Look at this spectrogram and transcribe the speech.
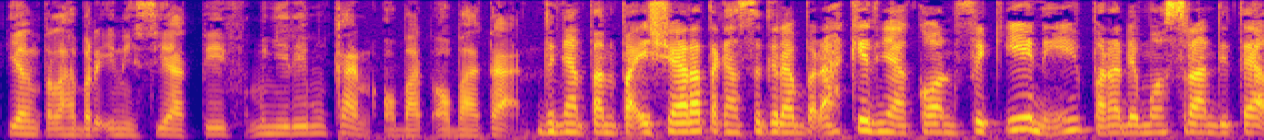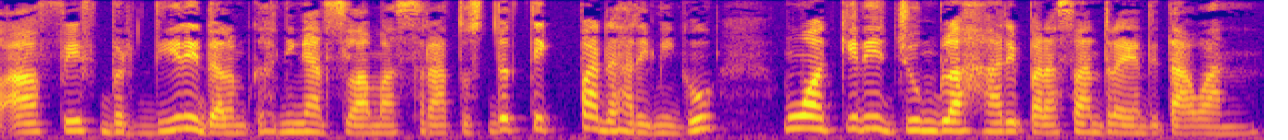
yang telah berinisiatif mengirimkan obat-obatan. Dengan tanpa isyarat akan segera berakhirnya konflik ini, para demonstran di Tel Aviv berdiri dalam keheningan selama 100 detik pada hari Minggu, mewakili jumlah hari para sandera yang ditawan.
